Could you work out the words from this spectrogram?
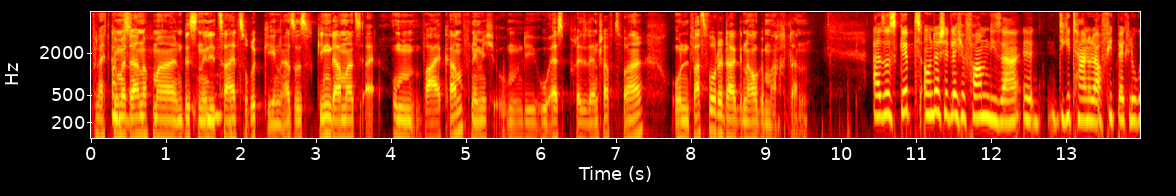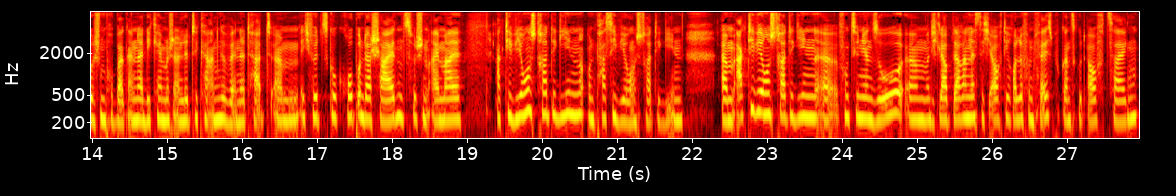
Vielleicht können und, wir da noch mal ein bisschen in die mhm. Zeit zurückgehen. Also es ging damals äh, um Wahlkampf, nämlich um die US-Präsidentschaftswahl. Und was wurde da genau gemacht dann? Also es gibt unterschiedliche Formen dieser äh, digitalen oder auch feedbacklogischen Propaganda, die Cambridge Analytica angewendet hat. Ähm, ich würde es grob unterscheiden zwischen einmal Aktivierungsstrategien und Passivierungsstrategien. Ähm, Aktivierungsstrategien äh, funktionieren so, ähm, und ich glaube, daran lässt sich auch die Rolle von Facebook ganz gut aufzeigen,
